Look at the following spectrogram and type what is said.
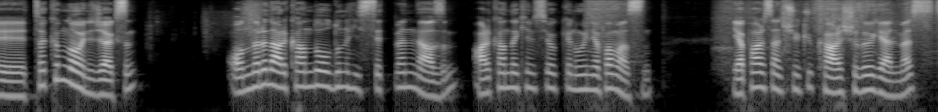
Ee, takımla oynayacaksın. Onların arkanda olduğunu hissetmen lazım. Arkanda kimse yokken oyun yapamazsın. Yaparsan çünkü karşılığı gelmez.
